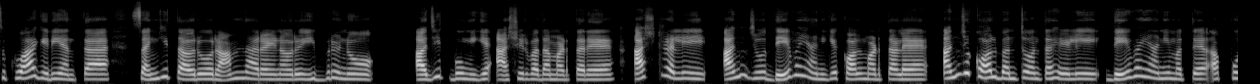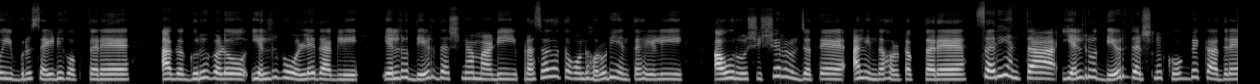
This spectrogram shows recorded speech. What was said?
ಸುಖವಾಗಿರಿ ಅಂತ ಸಂಗೀತ ಅವರು ರಾಮನಾರಾಯಣ ಅವರು ಇಬ್ರು ಅಜಿತ್ ಭೂಮಿಗೆ ಆಶೀರ್ವಾದ ಮಾಡ್ತಾರೆ. ಅಷ್ಟ್ರಲ್ಲಿ ಅಂಜು ದೇವಯಾನಿಗೆ ಕಾಲ್ ಮಾಡ್ತಾಳೆ. ಅಂಜು ಕಾಲ್ ಬಂತು ಅಂತ ಹೇಳಿ ದೇವಯಾನಿ ಮತ್ತೆ ಅಪ್ಪು ಇಬ್ರು ಸೈಡಿಗೆ ಹೋಗ್ತಾರೆ. ಆಗ ಗುರುಗಳು ಎಲ್ರಿಗೂ ಒಳ್ಳೇದಾಗ್ಲಿ, ಎಲ್ರು ದೇವ್ರ ದರ್ಶನ ಮಾಡಿ ಪ್ರಸಾದ ತಗೊಂಡು ಹೊರಡಿ ಅಂತ ಹೇಳಿ ಅವರು ಶಿಷ್ಯರ ಜೊತೆ ಅಲ್ಲಿಂದ ಹೊರಟೋಗ್ತಾರೆ. ಸರಿ ಅಂತ ಎಲ್ರು ದೇವ್ರ ದರ್ಶನಕ್ಕೆ ಹೋಗ್ಬೇಕಾದ್ರೆ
